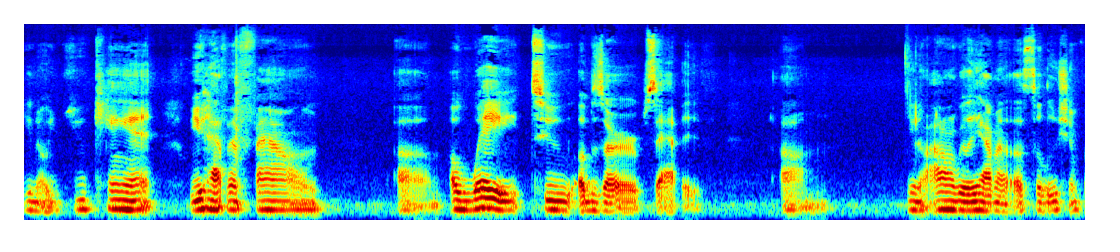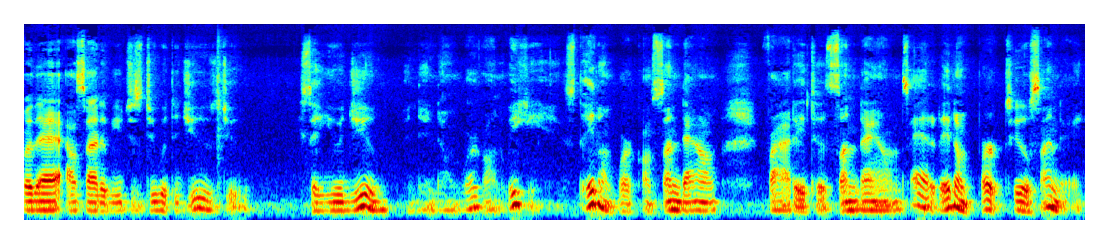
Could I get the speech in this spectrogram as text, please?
you know, you can't, you haven't found um, a way to observe Sabbath. Um, you know, I don't really have a, a, solution for that outside of you just do what the Jews do. You say you're a Jew and then don't work on the weekends. They don't work on sundown Friday to sundown Saturday. They don't work till Sunday.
